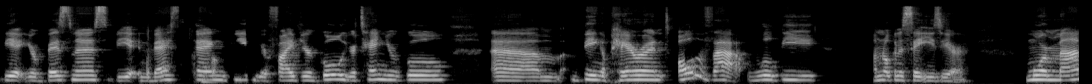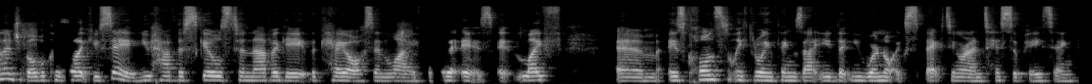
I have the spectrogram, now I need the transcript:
be it your business, be it investing, yeah. be it your five year goal, your 10 year goal, um, being a parent, all of that will be, I'm not going to say easier, more manageable because, like you say, you have the skills to navigate the chaos in life. Because it is, it, life um, is constantly throwing things at you that you were not expecting or anticipating,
